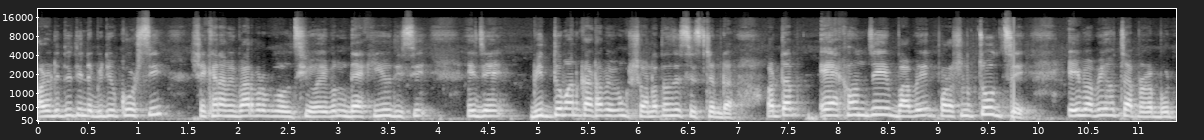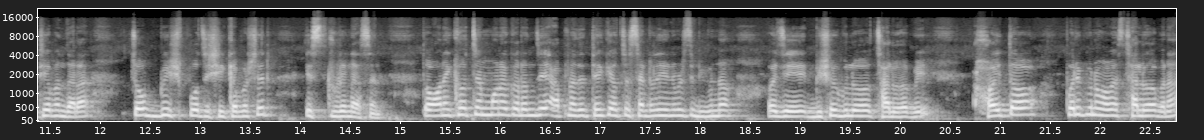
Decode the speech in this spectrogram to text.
অলরেডি দুই তিনটা ভিডিও করছি। সেখানে আমি বারবার বলছিও এবং দেখিয়েও দিছি। এই যে বিদ্যমান কাঠামো এবং সনাতন যে সিস্টেমটা অর্থাৎ এখন যেভাবে পড়াশোনা চলছে, এইভাবেই হচ্ছে আপনারা ভর্তি হবেন যারা চব্বিশ পঁচিশ শিক্ষাবর্ষের স্টুডেন্ট আছেন। তো অনেকে হচ্ছে মনে করেন যে আপনাদের থেকে হচ্ছে সেন্ট্রাল ইউনিভার্সিটি বিভিন্ন ওই যে বিষয়গুলো চালু হবে। হয়তো পরিপূর্ণভাবে চালু হবে না।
